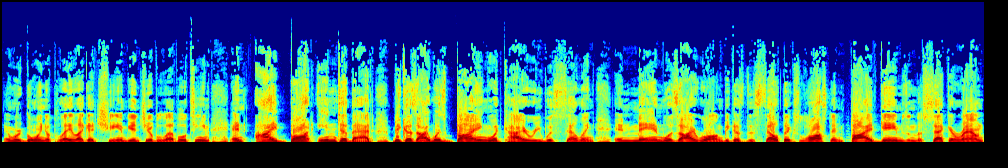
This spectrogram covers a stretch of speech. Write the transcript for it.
and we're going to play like a championship level team. And I bought into that because I was buying what Kyrie was selling. And man, was I wrong because the Celtics lost in five games in the second round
